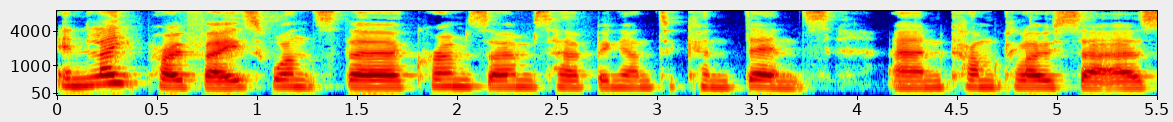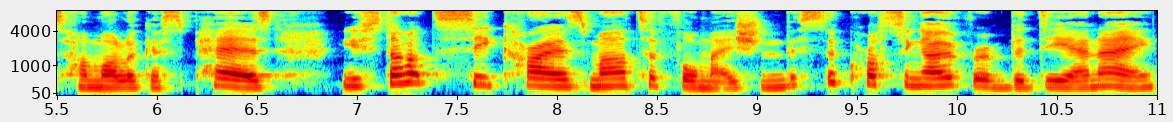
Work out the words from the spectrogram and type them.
In late prophase, once the chromosomes have begun to condense and come closer as homologous pairs, you start to see chiasmata formation. This is a crossing over of the DNA,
